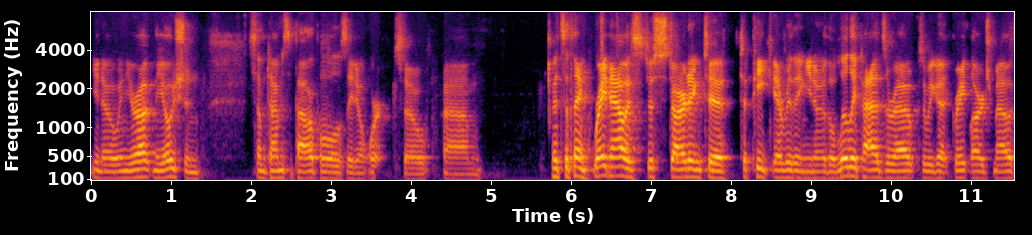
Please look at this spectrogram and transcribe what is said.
you know, when you're out in the ocean, sometimes the power poles they don't work. So um, it's a thing. Right now, it's just starting to to peak everything. You know, the lily pads are out, so we got great largemouth.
